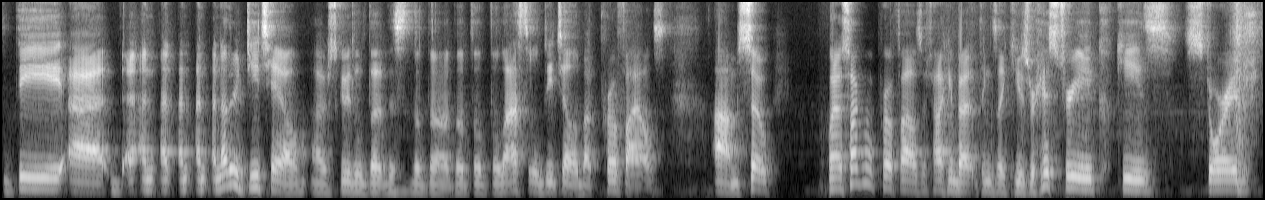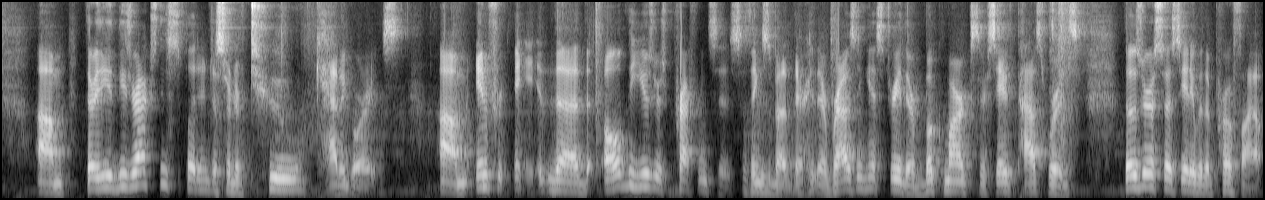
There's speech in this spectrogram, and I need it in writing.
the uh, an, an, an, another detail, I was going to the, this is the, the, the, the, last little detail about profiles. Um, so when I was talking about profiles, we're talking about things like user history, cookies, storage. Um, these are actually split into sort of two categories. Um, the, the, all of the user's preferences, so things about their, their browsing history, their bookmarks, their saved passwords, those are associated with a profile.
